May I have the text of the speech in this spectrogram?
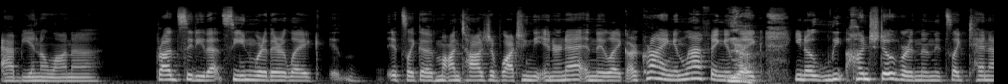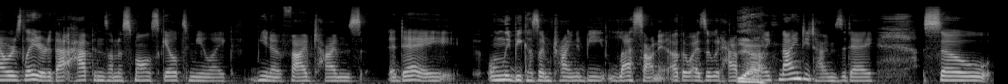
Abbi and Ilana, Broad City, that scene where they're like, it's like a montage of watching the internet and they like are crying and laughing and Yeah. like, you know, le- hunched over. And then it's like 10 hours later. That happens on a small scale to me, like, you know, five times a day. Only because I'm trying to be less on it. Otherwise, it would happen Yeah. like 90 times a day. So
